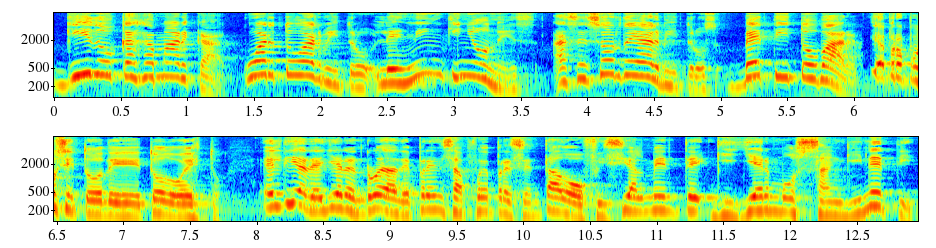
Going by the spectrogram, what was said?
Guido Cajamarca. Cuarto árbitro, Lenín Quiñones. Asesor de árbitros, Betty Tobar. Y a propósito de todo esto, el día de ayer en rueda de prensa fue presentado oficialmente Guillermo Sanguinetti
